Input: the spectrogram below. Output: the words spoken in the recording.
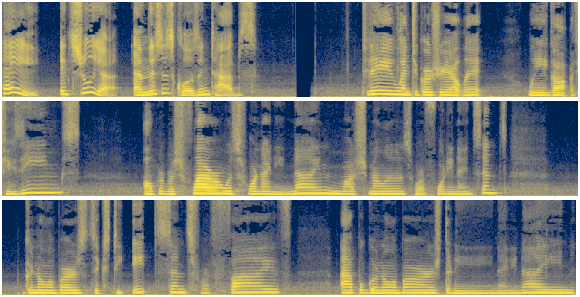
Hey, it's Julia, and this is Closing Tabs. Today went to grocery outlet. We got a few things. All-purpose flour was $4.99. Marshmallows were 49 cents. Granola bars 68 cents for 5. Apple granola bars 30.99.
